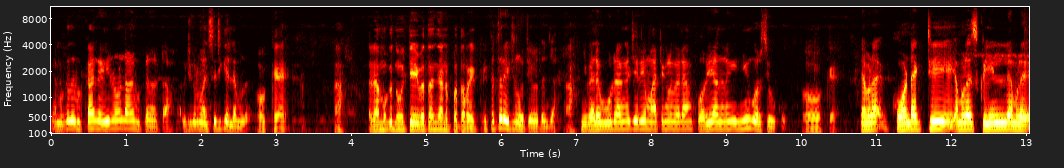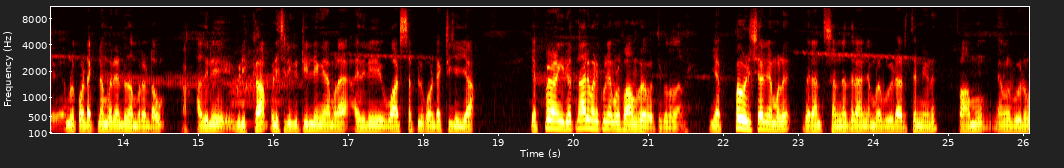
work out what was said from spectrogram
നമുക്കത് വിൽക്കാൻ കഴിയുന്നതുകൊണ്ടാണ് വിൽക്കുന്നത് കേട്ടോ. ഒരിക്കലും മത്സരിക്കല്ല നമ്മൾ ഓക്കെ. നമുക്ക് നൂറ്റി എഴുപത്തഞ്ചാണ് ഇപ്പോഴത്തെ റേറ്റ്. ഇപ്പോഴത്തെ റേറ്റ് നൂറ്റി എഴുപത്തഞ്ചാണ് ആ. ഇനി വില കൂടുകയാണെങ്കിൽ ചെറിയ മാറ്റങ്ങൾ വരാം. കുറയാന്നുണ്ടെങ്കിൽ ഇനിയും കുറച്ച് വെക്കും ഓക്കെ. നമ്മളെ കോണ്ടാക്ട് നമ്മളെ സ്ക്രീനിൽ നമ്മൾ നമ്മളെ കോണ്ടാക്ട് നമ്പർ രണ്ട് നമ്പർ ഉണ്ടാവും. അതിൽ വിളിക്കാം. വിളിച്ചിട്ട് കിട്ടിയില്ലെങ്കിൽ നമ്മളെ അതിൽ വാട്സപ്പിൽ കോണ്ടാക്ട് ചെയ്യാം. എപ്പോഴാണ് ഇരുപത്തിനാല് മണിക്കൂർ നമ്മൾ ഫാം പ്രവർത്തിക്കുന്നതാണ്. എപ്പോൾ വിളിച്ചാലും നമ്മൾ വരാൻ സന്നദ്ധരാണ്. നമ്മളെ വീട് അടുത്ത് തന്നെയാണ് ഫാമും ഞങ്ങൾ വീടും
